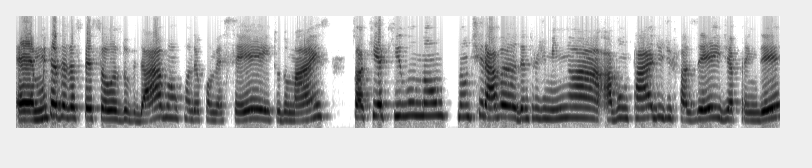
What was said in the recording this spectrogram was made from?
é, muitas vezes as pessoas duvidavam quando eu comecei e tudo mais, só que aquilo não, não tirava dentro de mim a, a vontade de fazer e de aprender.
